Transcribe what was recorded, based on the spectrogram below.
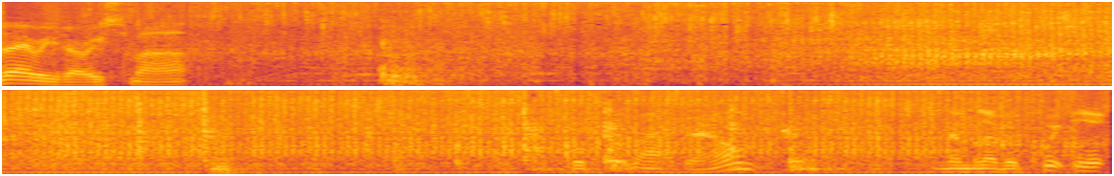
Very, very smart. We'll put that down and then we'll have a quick look.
